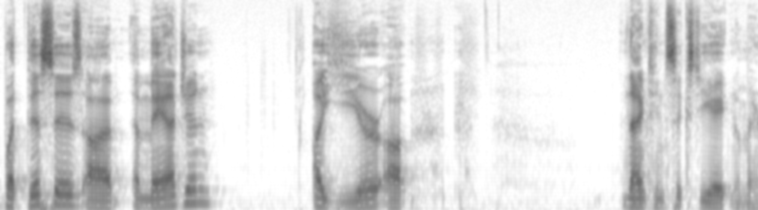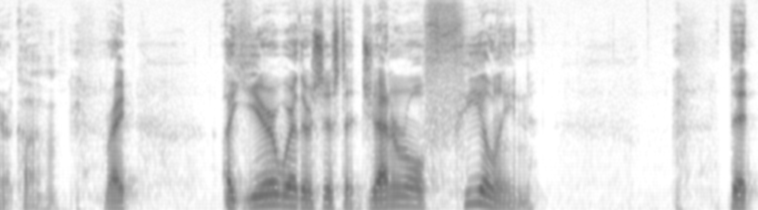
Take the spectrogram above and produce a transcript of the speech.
but this is uh, imagine a year up 1968 in America, mm-hmm. right? A year where there's just a general feeling that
